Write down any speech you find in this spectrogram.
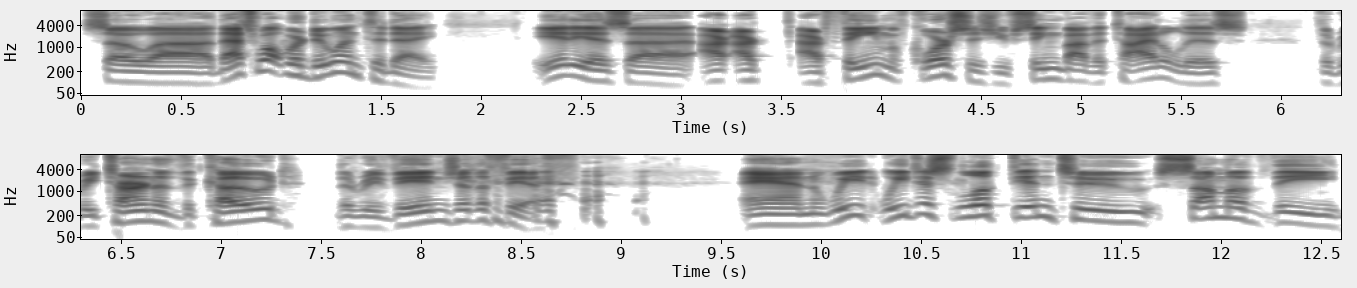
So uh, that's what we're doing today. It is uh, our, our our theme, of course, as you've seen by the title, is the return of the code, the revenge of the fifth. and we we just looked into some of the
